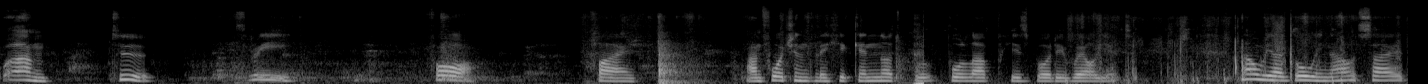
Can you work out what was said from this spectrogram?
One, two, three, four, five. Unfortunately, he cannot pu- pull up his body well yet. Now we are going outside.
